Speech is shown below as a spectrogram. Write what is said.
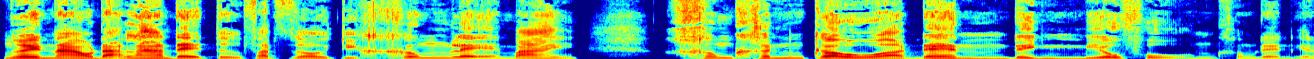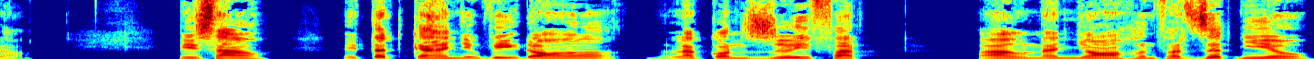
người nào đã là đệ tử phật rồi thì không lễ bái, không khấn cầu ở đền đình miếu phủ không đến cái đó. Vì sao? Thì tất cả những vị đó là còn dưới phật và là nhỏ hơn phật rất nhiều.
